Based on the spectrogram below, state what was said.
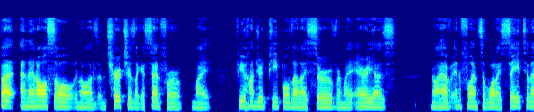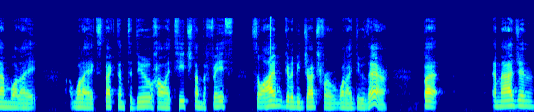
but and then also you know in churches like i said for my few hundred people that i serve in my areas you know i have influence of what i say to them what i what i expect them to do how i teach them the faith so i'm going to be judged for what i do there but imagine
